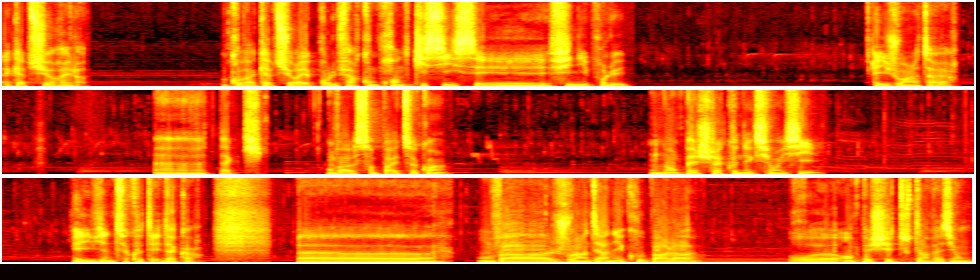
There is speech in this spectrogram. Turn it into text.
la capture est là. Donc on va capturer pour lui faire comprendre qu'ici c'est fini pour lui. Et il joue à l'intérieur. Euh, tac. On va s'emparer de ce coin. On empêche la connexion ici. Et il vient de ce côté, d'accord. Euh, on va jouer un dernier coup par là pour euh, empêcher toute invasion.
